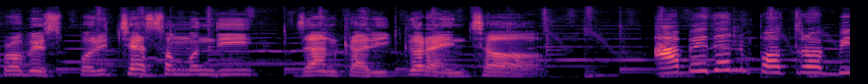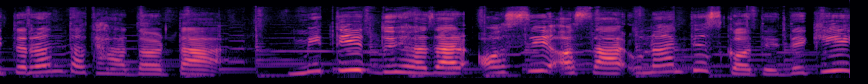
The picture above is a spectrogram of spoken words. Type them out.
प्रवेश परीक्षा सम्बन्धी जानकारी गराइन्छ। आवेदन पत्र वितरण तथा दर्ता। मिति दुई हजार अस्सी असार उनातिस गतेदेखि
